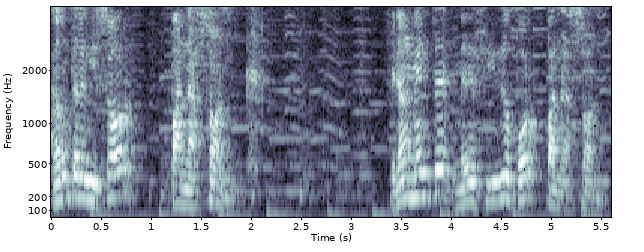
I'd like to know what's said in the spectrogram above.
Es un televisor Panasonic. Finalmente me he decidido por Panasonic.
